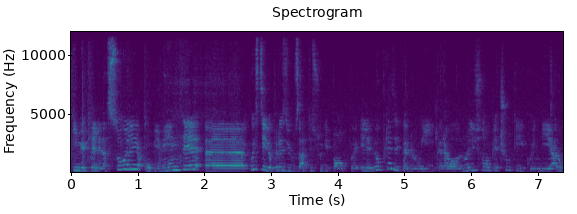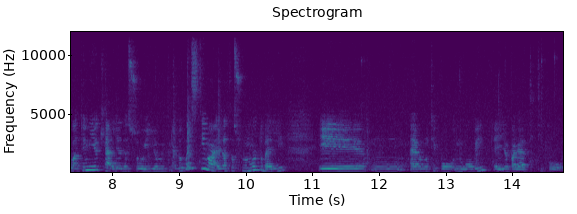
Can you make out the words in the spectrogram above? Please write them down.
i miei occhiali da sole, ovviamente, eh, questi li ho presi usati su Depop e li avevo presi per lui, però non gli sono piaciuti, quindi ha rubato i miei occhiali, adesso io mi prendo questi, ma in realtà sono molto belli e mm, erano tipo nuovi e li ho pagati tipo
